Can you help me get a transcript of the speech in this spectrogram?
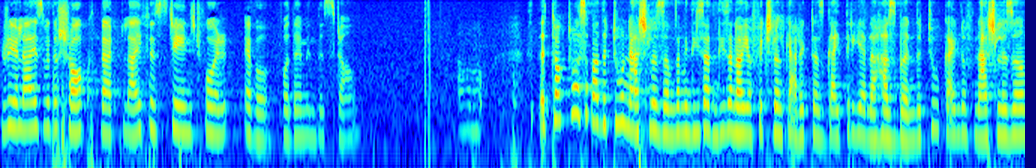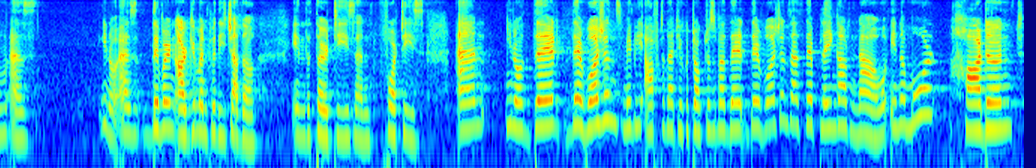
realize with a shock that life has changed forever for them in this town. Um, uh, talk to us about the two nationalisms. I mean, these are, these are now your fictional characters, Gayatri and her husband, the two kind of nationalism as, you know, as they were in argument with each other in the 30s and 40s. And, you know, their, their versions, maybe after that you could talk to us about their, their versions as they're playing out now in a more hardened,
